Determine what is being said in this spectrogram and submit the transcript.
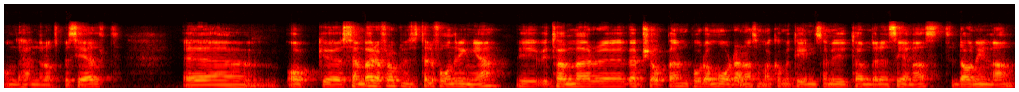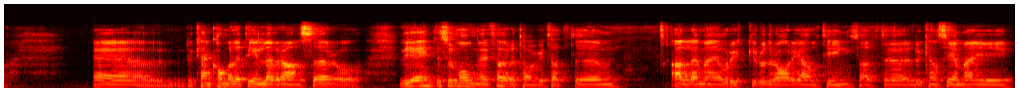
om det händer något speciellt. Eh, och eh, sen börjar förhoppningsvis telefonen ringa. Vi, vi tömmer eh, webbshoppen på de ordrarna som har kommit in sen vi tömde den senast, dagen innan. Det kan komma lite inleveranser och vi är inte så många i företaget så att alla är med och rycker och drar i allting så att du kan se mig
